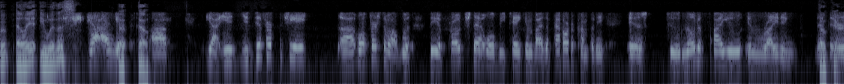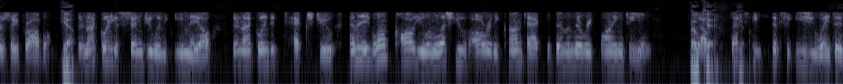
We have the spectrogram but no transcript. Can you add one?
Oop, Elliott, you with us? Yeah, I'm here. Oh, oh. Uh, yeah, you, you differentiate. Uh, well, first of all, the, the approach that will be taken by the power company is to notify you in writing that okay. there's a problem. Yeah. They're not going to send you an email. They're not going to text you, and they won't call you unless you've already contacted them and they're replying to you. Okay. So that's the that's the easy way to,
